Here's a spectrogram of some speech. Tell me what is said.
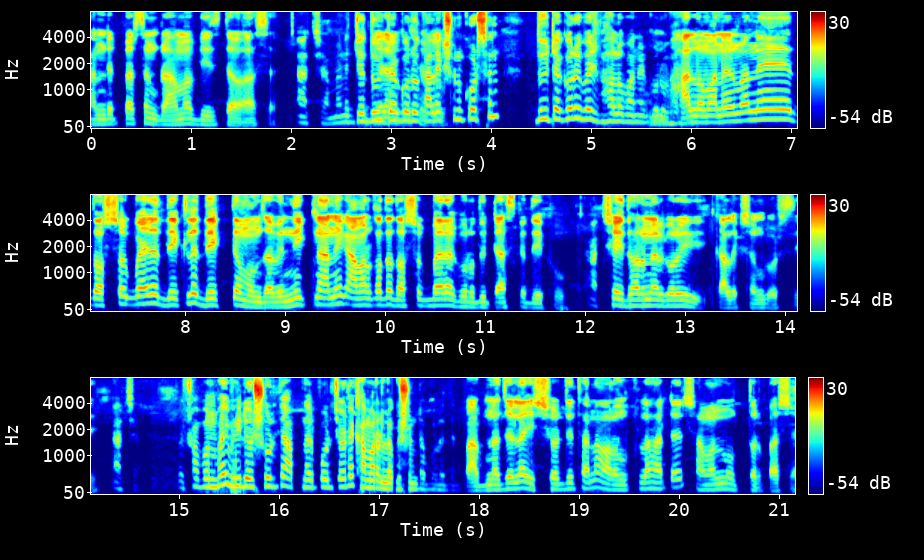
হান্ড্রেড পার্সেন্ট ব্রাহ্মা বীজ দেওয়া আছে। আচ্ছা মানে যে দুইটা গরু কালেকশন করছেন দুইটা গরু বেশ ভালো মানের গরু ভালো মানের মানে দর্শক বাইরে দেখলে দেখতে মন যাবে নিক না নিক আমার কথা দর্শক বাইরে গরু দুইটা আজকে দেখুক। আচ্ছা। সেই ধরনের গরুই কালেকশন করছি। আচ্ছা। তো স্বপন ভাই ভিডিও শুরুতে আপনার পরিচয়টা খামারের লোকেশনটা বলে দেন। পাবনা জেলা ঈশ্বরদী থানা অরণখোলা হাটের সামান্য উত্তর পাশে।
